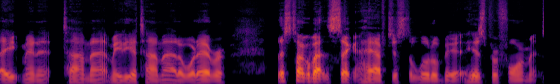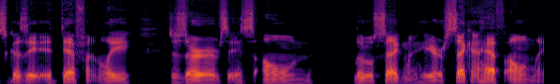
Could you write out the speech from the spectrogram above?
eight minute timeout, media timeout, or whatever. Let's talk about the second half just a little bit, his performance, because it, it definitely deserves its own little segment here. Second half only.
